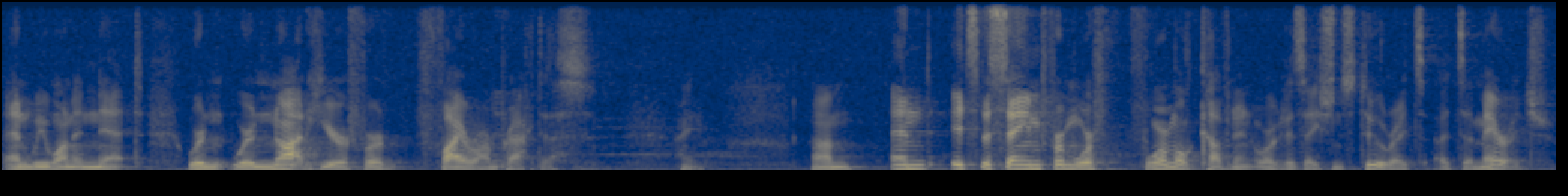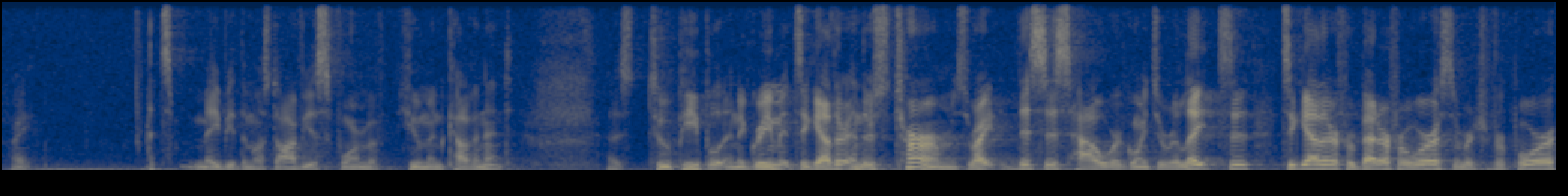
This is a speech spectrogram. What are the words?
and we want to knit. We're, we're not here for firearm practice, right? Um, and it's the same for more formal covenant organizations, too, right? It's, it's a marriage, right? It's maybe the most obvious form of human covenant. There's two people in agreement together, and there's terms, right? This is how we're going to relate to, together, for better, for worse, and richer, for poorer.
